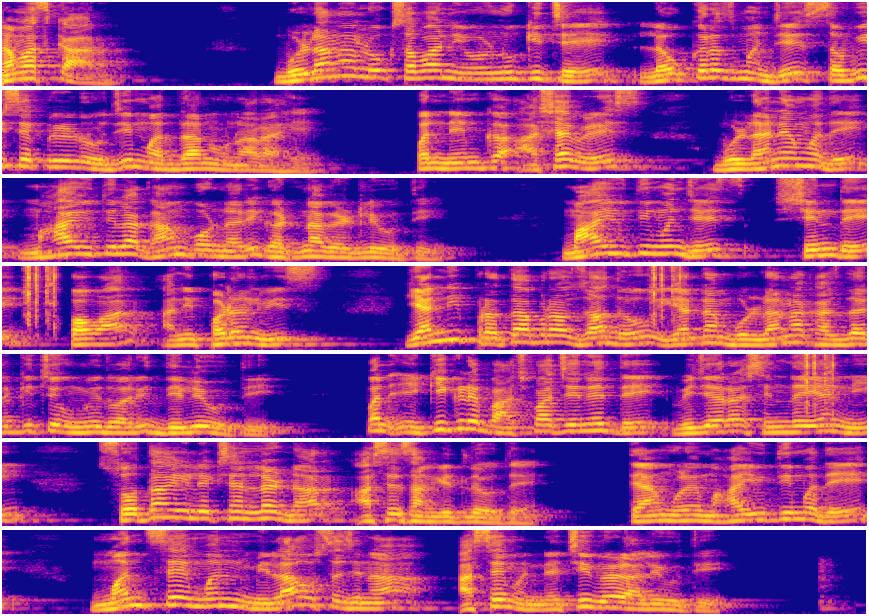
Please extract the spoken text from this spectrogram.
नमस्कार. बुलढाणा लोकसभा निवडणुकीचे लवकरच म्हणजे सव्वीस एप्रिल रोजी मतदान होणार आहे. पण नेमकं अशा वेळेस बुलढाण्यामध्ये महायुतीला घाम फोडणारी घटना घडली होती. महायुती म्हणजेच शिंदे पवार आणि फडणवीस यांनी प्रतापराव जाधव यांना बुलढाणा खासदारकीची उमेदवारी दिली होती. पण एकीकडे भाजपाचे नेते विजयराज शिंदे यांनी स्वतः इलेक्शन लढणार असे सांगितले होते. त्यामुळे महायुतीमध्ये मन से मन मिलाव सजना असे म्हणण्याची वेळ आली होती.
